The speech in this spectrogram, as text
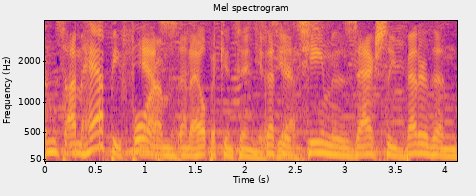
fans, I'm happy for Yes, them and I hope it continues. that their team is actually better than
